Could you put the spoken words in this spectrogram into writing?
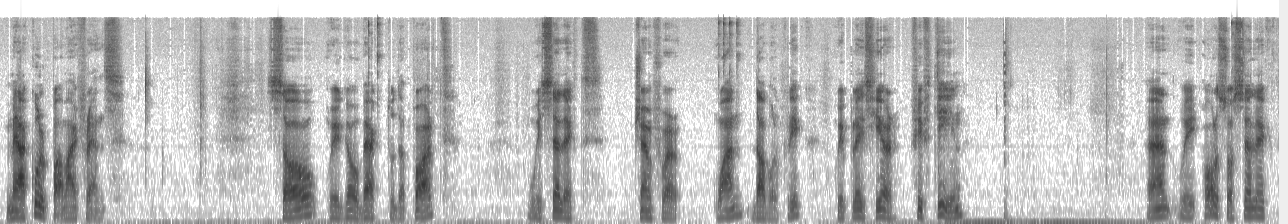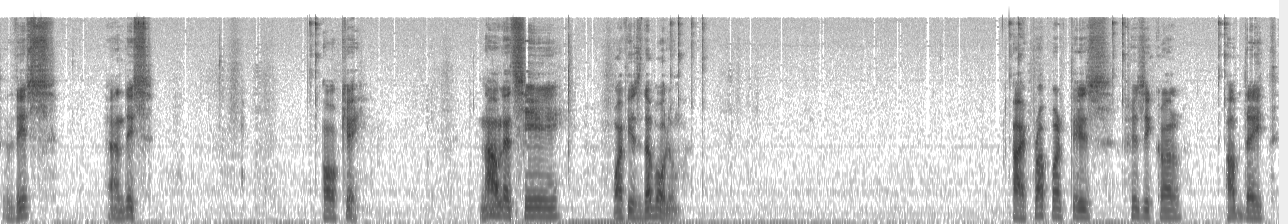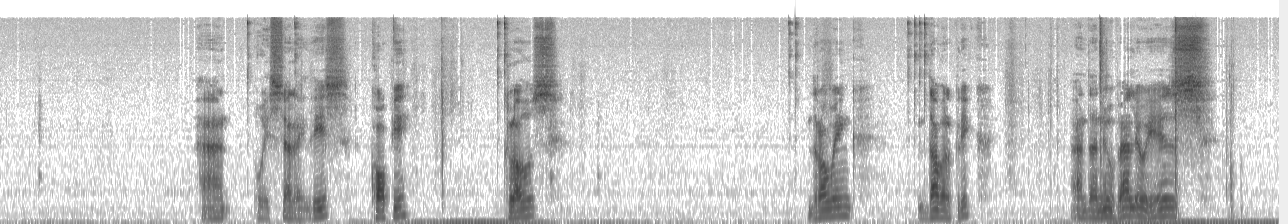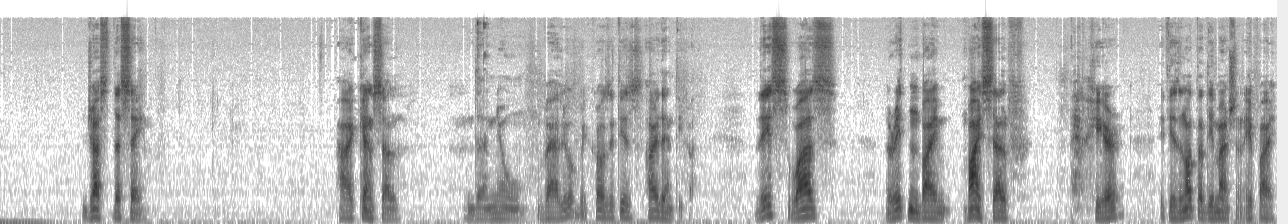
Mea culpa my friends so we go back to the part. We select chamfer 1 double click. We place here 15 and we also select this and this. Okay now let's see what is the volume iProperties physical update and we select this copy close drawing double click and the new value is just the same. I cancel the new value because it is identical. This was written by myself here. It is not a dimension. If I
